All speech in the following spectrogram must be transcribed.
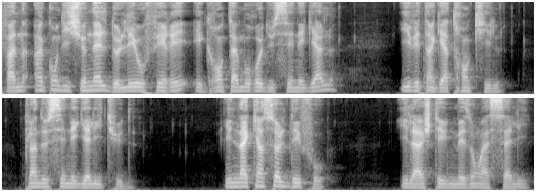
Fan inconditionnel de Léo Ferré et grand amoureux du Sénégal, Yves est un gars tranquille, plein de sénégalitude. Il n'a qu'un seul défaut. Il a acheté une maison à Sali.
